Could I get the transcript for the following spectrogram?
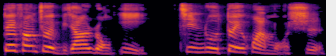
对方就会比较容易进入对话模式，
